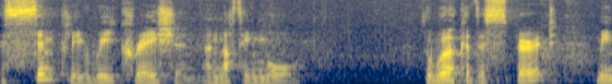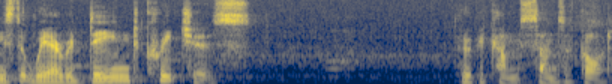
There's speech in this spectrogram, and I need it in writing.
as simply recreation and nothing more. The work of the Spirit means that we are redeemed creatures who become sons of God.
